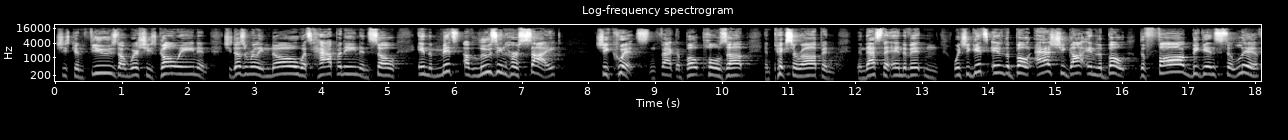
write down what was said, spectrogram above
she's confused on where she's going and she doesn't really know what's happening. And so, in the midst of losing her sight, she quits. In fact, a boat pulls up and picks her up, and, and that's the end of it. And when she gets into the boat, as she got into the boat, the fog begins to lift,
